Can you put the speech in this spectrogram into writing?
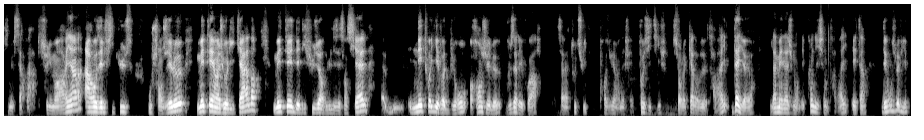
qui ne servent absolument à rien, arroser le ficus ou changez-le, mettez un joli cadre, mettez des diffuseurs d'huiles essentielles, euh, nettoyez votre bureau, rangez-le, vous allez voir, ça va tout de suite produire un effet positif sur le cadre de travail. D'ailleurs, l'aménagement des conditions de travail est un des 11 leviers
